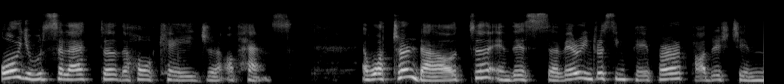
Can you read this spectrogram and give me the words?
or you would select the whole cage of hens. And what turned out in this very interesting paper published in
